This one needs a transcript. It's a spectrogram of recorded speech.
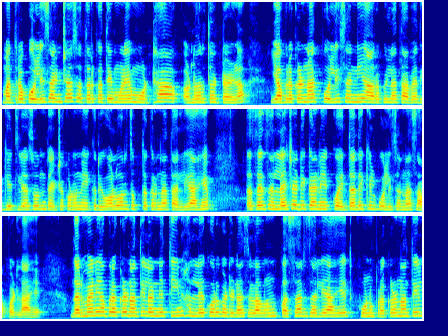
मात्र पोलिसांच्या सतर्कतेमुळे मोठा अनर्थ टळला. या प्रकरणात पोलिसांनी आरोपीला ताब्यात घेतले असून त्याच्याकडून एक रिव्हॉल्वर जप्त करण्यात आली आहे. तसेच हल्ल्याच्या ठिकाणी एक कोयता देखील पोलिसांना सापडला आहे. दरम्यान या प्रकरणातील अन्य तीन हल्लेखोर घटनास्थळावरून पसार झाले आहेत. खून प्रकरणातील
